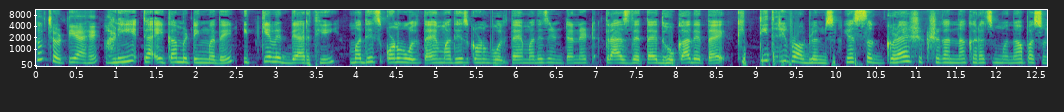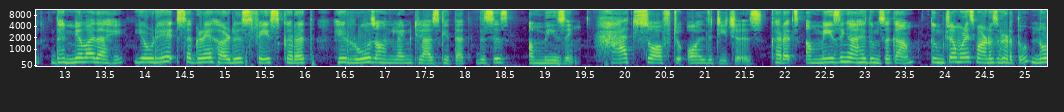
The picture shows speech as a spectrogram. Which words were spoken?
खूप छोटी आहे. आणि त्या एका मिटिंगमध्ये इतके विद्यार्थी मध्येच कोण बोलताय मध्येच कोण बोलताय मध्येच इंटरनेट त्रास देत आहे धोका देत आहे कितीतरी प्रॉब्लेम्स या सगळ्या शिक्षकांना खरंच मनापासून धन्यवाद आहे. एवढे सगळे हर्डल्स फेस करत हे रोज ऑनलाईन क्लास घेतात. This is amazing hats off to all the teachers खरंच अमेझिंग आहे तुमचं काम. तुमच्यामुळेच माणूस घडतो. No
